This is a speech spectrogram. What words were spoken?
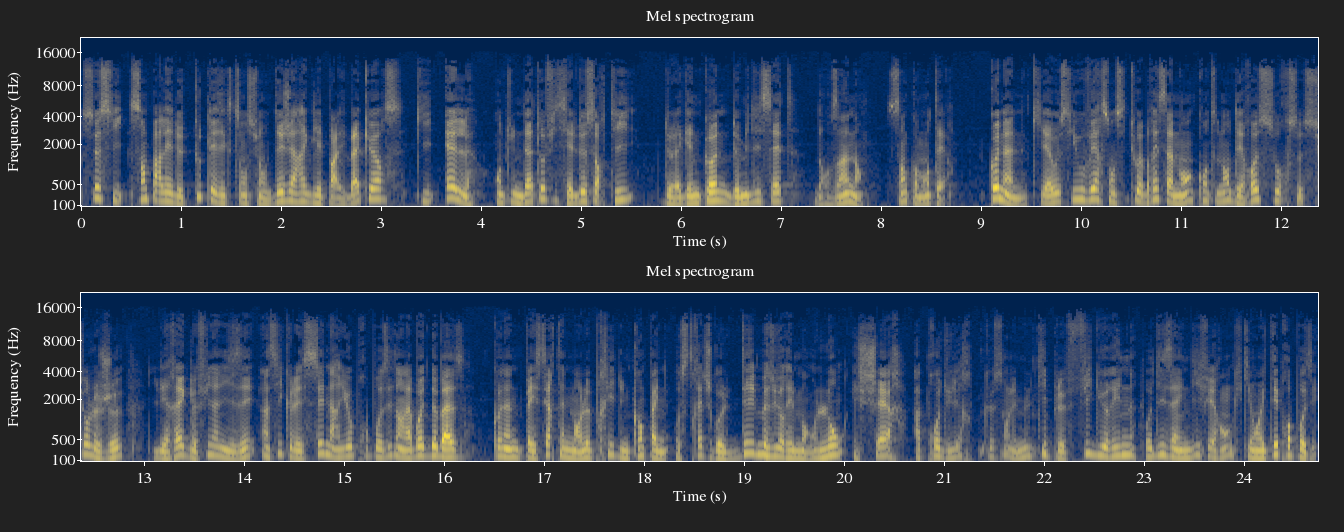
Ceci sans parler de toutes les extensions déjà réglées par les backers, qui, elles, ont une date officielle de sortie de la GameCon 2017 dans un an. Sans commentaire. Conan, qui a aussi ouvert son site web récemment contenant des ressources sur le jeu, les règles finalisées ainsi que les scénarios proposés dans la boîte de base. Conan paye certainement le prix d'une campagne au stretch goal démesurément long et cher à produire, que sont les multiples figurines aux designs différents qui ont été proposées.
